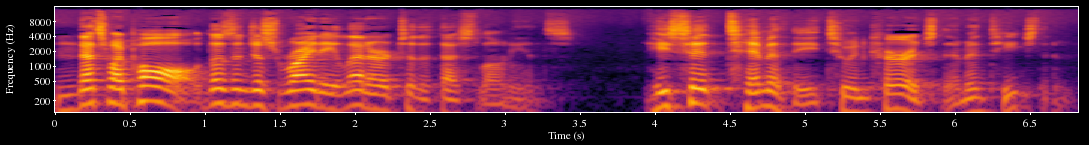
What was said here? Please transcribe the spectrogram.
And that's why Paul doesn't just write a letter to the Thessalonians. He sent Timothy to encourage them and teach them.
